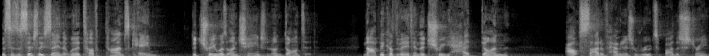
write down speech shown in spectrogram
This is essentially saying that when the tough times came, the tree was unchanged and undaunted. Not because of anything the tree had done outside of having its roots by the stream,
